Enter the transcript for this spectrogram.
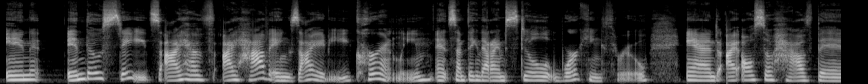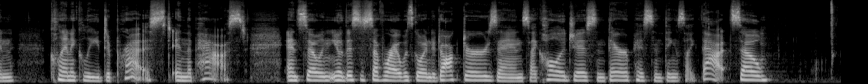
in in those states i have i have anxiety currently and it's something that i'm still working through. And i also have been clinically depressed in the past. And so you know this is stuff where i was going to doctors and psychologists and therapists and things like that. So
